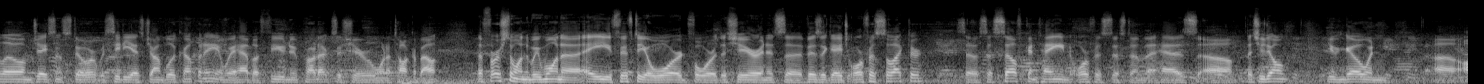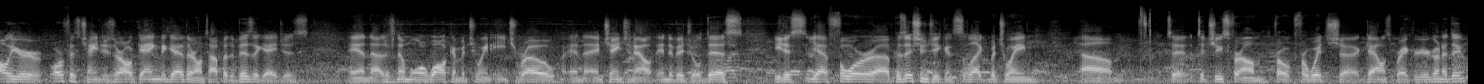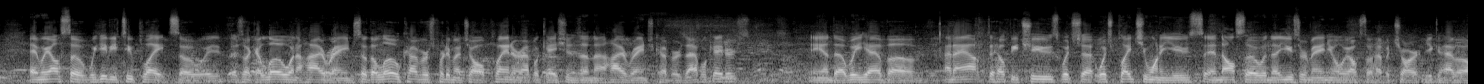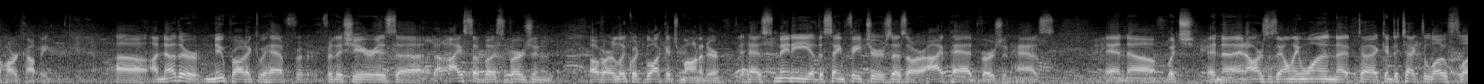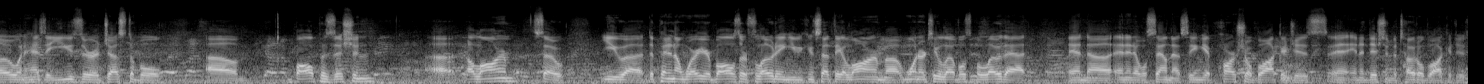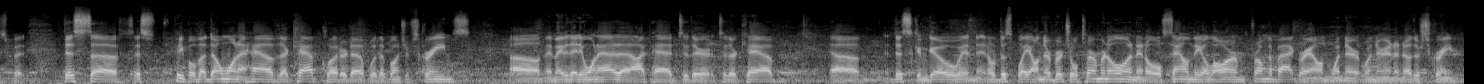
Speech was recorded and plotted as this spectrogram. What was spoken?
Hello, I'm Jason Stewart with CDS John Blue Company, and we have a few new products this year we want to talk about. The first one we won an AE50 award for this year, and it's a VisiGauge orifice selector. So it's a self-contained orifice system that has uh, that you don't you can go and uh, all your orifice changes are all ganged together on top of the VisiGauges, and uh, there's no more walking between each row and, and, changing out individual discs. You just you have four uh, positions you can select between. Um, to, to choose from for, for which uh, gallons breaker you're going to do. And we also, we give you two plates, so it, there's like a low and a high range. So the low covers pretty much all planer applications and the high range covers applicators. And uh, we have uh, an app to help you choose which, uh, which plates you want to use. And also in the user manual, we also have a chart. You can have a hard copy. Uh, another new product we have for, for this year is uh, the ISOBUS version of our liquid blockage monitor. It has many of the same features as our iPad version has and uh, which and, uh, and, ours is the only one that uh, can detect low flow and has a user adjustable um, ball position uh, alarm. So you, uh, depending on where your balls are floating, you can set the alarm uh, one or two levels below that, and and it will sound that. So you can get partial blockages in addition to total blockages. But this, this people that don't want to have their cab cluttered up with a bunch of screens, um, and maybe they didn't want to add an iPad to their to their cab. Uh, this can go and it'll display on their virtual terminal and it'll sound the alarm from the background when they're when they're in another screen.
